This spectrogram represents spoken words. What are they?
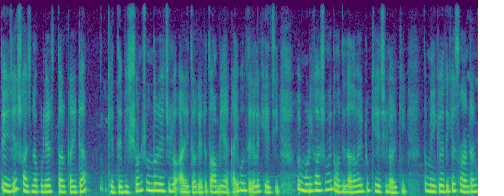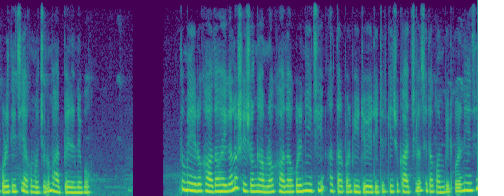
তো এই যে সজনা ফুলের তরকারিটা খেতে ভীষণ সুন্দর হয়েছিল। আর এই তরকারিটা তো আমি একাই বলতে গেলে খেয়েছি। ওই মুড়ি খাওয়ার সময় তোমাদের দাদাভাই একটু খেয়েছিল আর কি। তো মেয়েকে ওদিকে স্নান টান করে দিয়েছি, এখন ওর জন্য ভাত বেড়ে নেব। মেয়েরও খাওয়া দাওয়া হয়ে গেল, সেই সঙ্গে আমরাও খাওয়া দাওয়া করে নিয়েছি। আর তারপর ভিডিও এডিটের কিছু কাজ ছিল, সেটা কমপ্লিট করে নিয়েছি।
